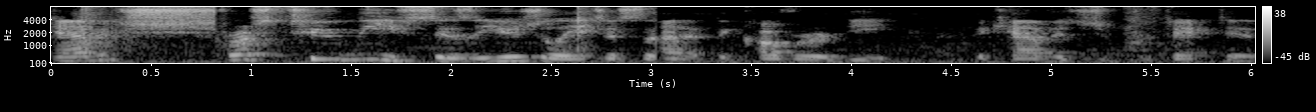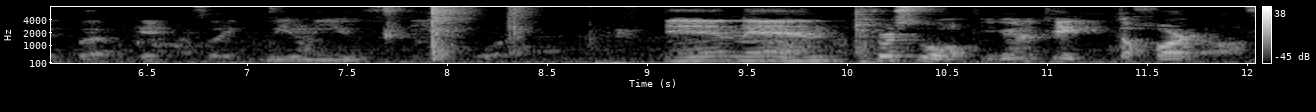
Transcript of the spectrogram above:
cabbage. First two leaves is usually just to kind of to cover the the cabbage to protect it, but okay, it's like we don't use these for. And then, first of all, you're gonna take the heart off.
